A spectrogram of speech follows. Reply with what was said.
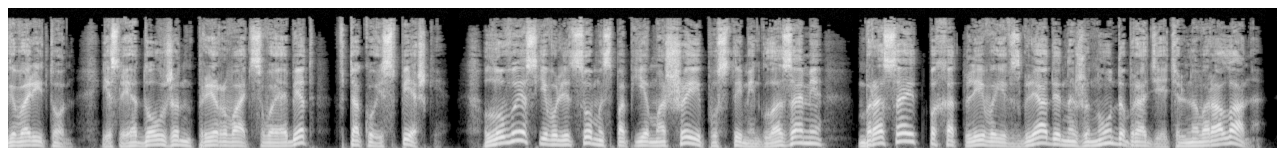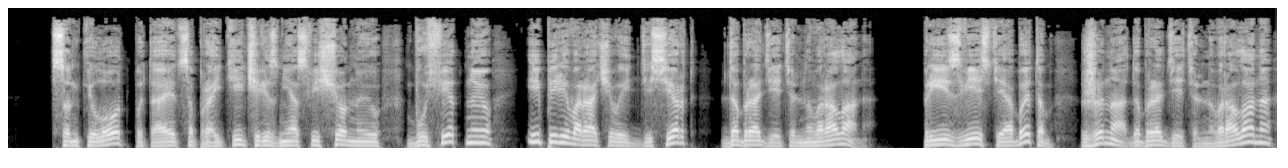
говорит он, «если я должен прервать свой обед в такой спешке». Луве с его лицом из папье-маше и пустыми глазами бросает похотливые взгляды на жену добродетельного Ролана. Санкелот пытается пройти через неосвещенную буфетную и переворачивает десерт добродетельного Ролана. При известии об этом жена добродетельного Ролана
